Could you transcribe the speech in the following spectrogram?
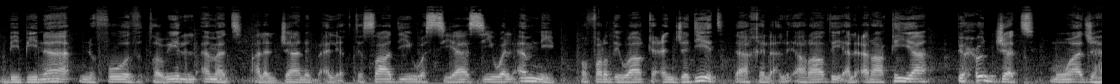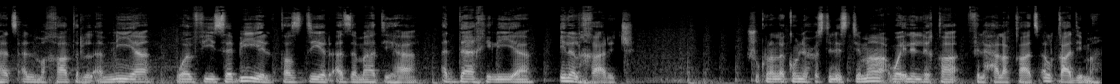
ببناء نفوذ طويل الأمد على الجانب الاقتصادي والسياسي والأمني وفرض واقع جديد داخل الأراضي العراقية بحجة مواجهة المخاطر الأمنية وفي سبيل تصدير أزماتها الداخلية إلى الخارج. شكرا لكم لحسن الاستماع وإلى اللقاء في الحلقات القادمة.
